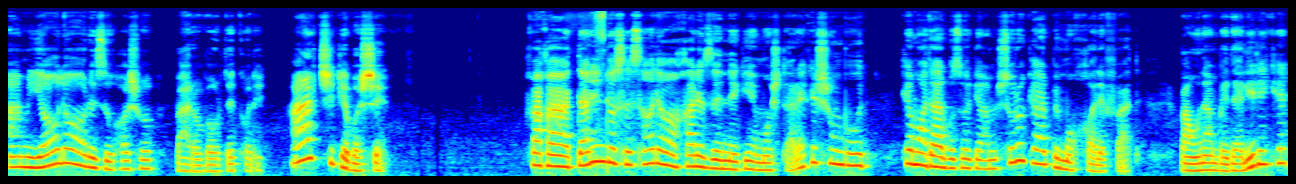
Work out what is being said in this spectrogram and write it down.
امیال و آرزوهاشو برآورده کنه. هر چی که باشه. فقط در این دو سه سال آخر زندگی مشترکشون بود که مادر بزرگم شروع کرد به مخالفت و اونم به دلیلی که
